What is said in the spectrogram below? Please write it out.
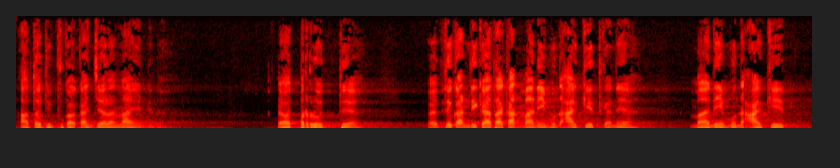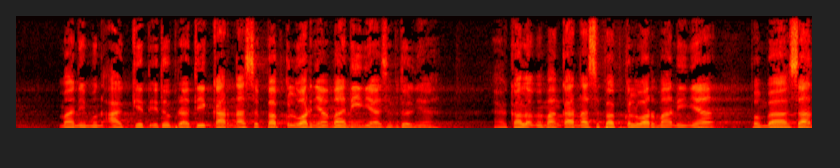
atau dibukakan jalan lain itu. Lewat perut ya. Itu kan dikatakan mani munagid kan ya. Mani munagid. Mani munagid itu berarti karena sebab keluarnya maninya sebetulnya. Ya, kalau memang karena sebab keluar maninya, pembahasan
